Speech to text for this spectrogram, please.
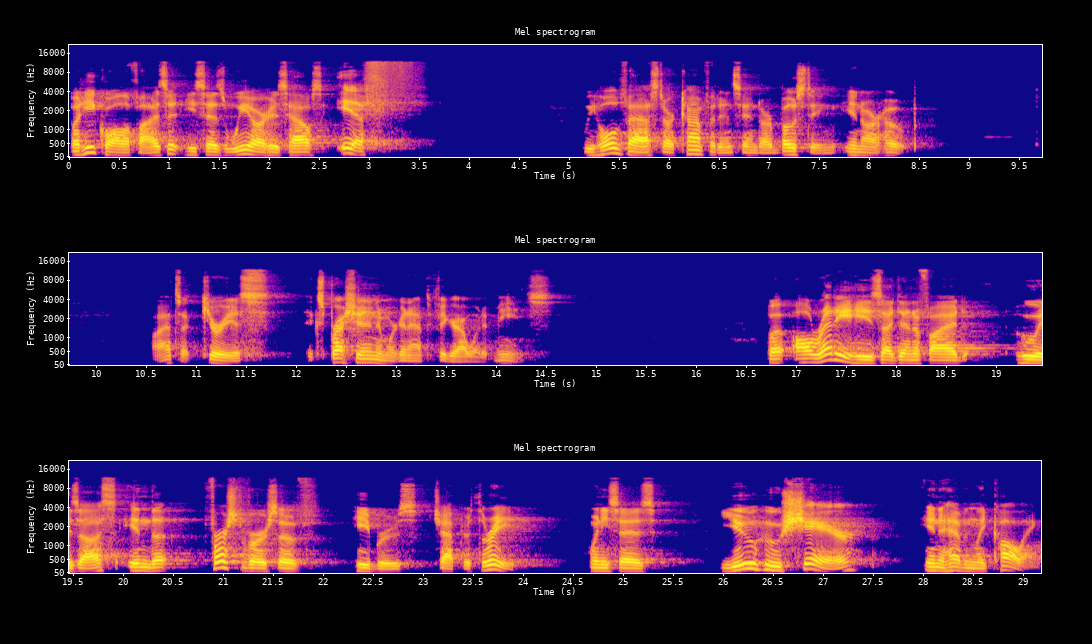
But he qualifies it. He says, We are his house if we hold fast our confidence and our boasting in our hope. Well, that's a curious expression, and we're going to have to figure out what it means. But already he's identified who is us in the first verse of Hebrews chapter 3, when he says, You who share in a heavenly calling.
